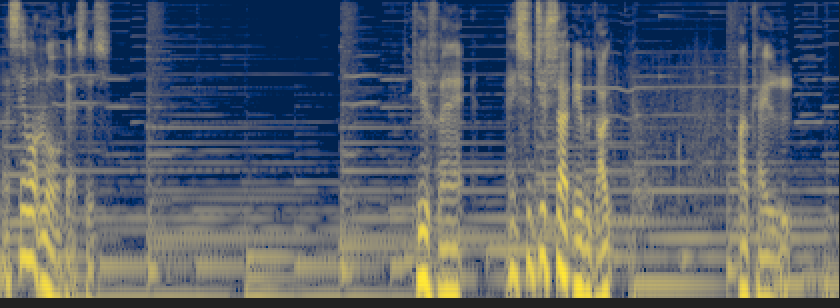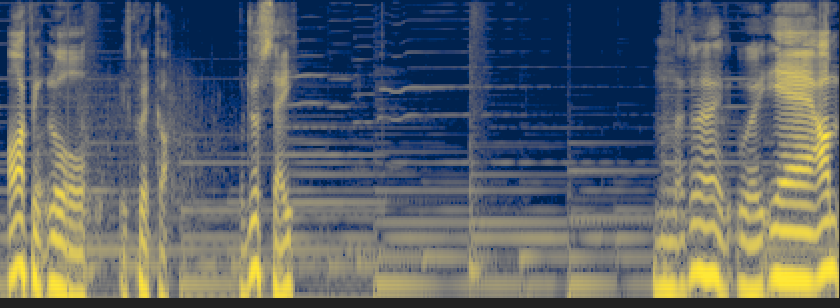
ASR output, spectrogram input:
Let's see what lure gets us. Beautiful, isn't it? And it's just so. Here we go. Okay, I think lure is quicker. We'll just see. Mm, I don't know. Yeah, I'm.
